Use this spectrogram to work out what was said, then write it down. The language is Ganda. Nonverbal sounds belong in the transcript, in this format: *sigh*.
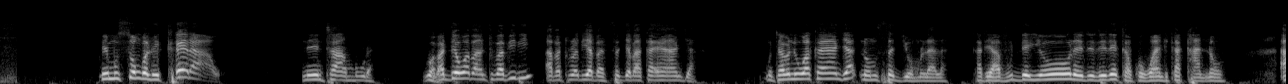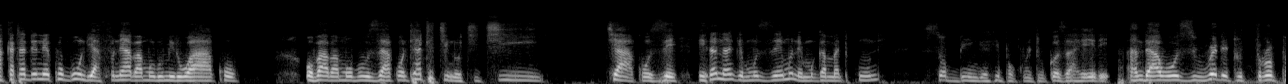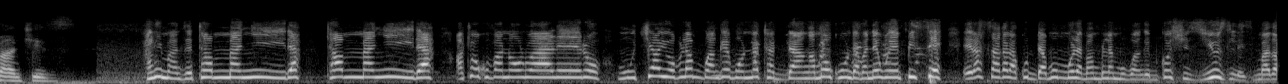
Ne musongo lekeraawo n'entambula wabaddewo abantu babiri abatulabye abasajja bakayanja mutabani wa kayanja n'omusajja omulala. Kati avuddeyo lererereka kwe wandika kano. Akatadde ne ku gundi afune abamulumirwako oba abamubuuzaako nti ate kino kiki? Kyakoze. Era nange muzzeemu ne mugamba ti gundi stop being a hypocrite because I hate it. And I was ready to throw punches. Halima nze tammanyiira tammanyiira ate okuva n'olwaleero mukyayi obulamu bwange bwonna taddangamu okundaba ne wempise. Era saagala kuddamu mulaba mu bulamu bwange because shes useless mother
